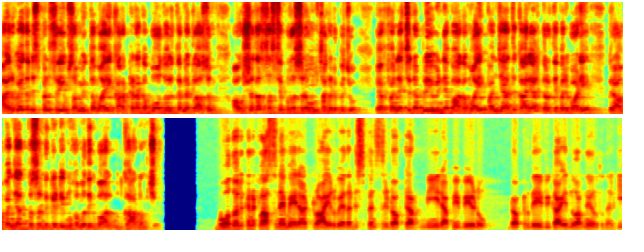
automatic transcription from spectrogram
ആയുർവേദ ഡിസ്പെൻസറിയും സംയുക്തമായി കർക്കിടക ബോധവൽക്കരണ ക്ലാസും ഔഷധ സസ്യ പ്രദർശനവും സംഘടിപ്പിച്ചു. എഫ് എൻ എച്ച് ഡബ്ല്യുവിന്റെ ഭാഗമായി പഞ്ചായത്ത് കാര്യാലയത്തിൽ നടത്തിയ പരിപാടി ഗ്രാമപഞ്ചായത്ത് president K T Muhammad Iqbal ഉദ്ഘാടനം ചെയ്തു. ബോധവൽക്കരണ ക്ലാസ്സിന് Melattur Ayurveda dispensary doctor Meera P Venu doctor Devika എന്നിവർ നേതൃത്വം നൽകി.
